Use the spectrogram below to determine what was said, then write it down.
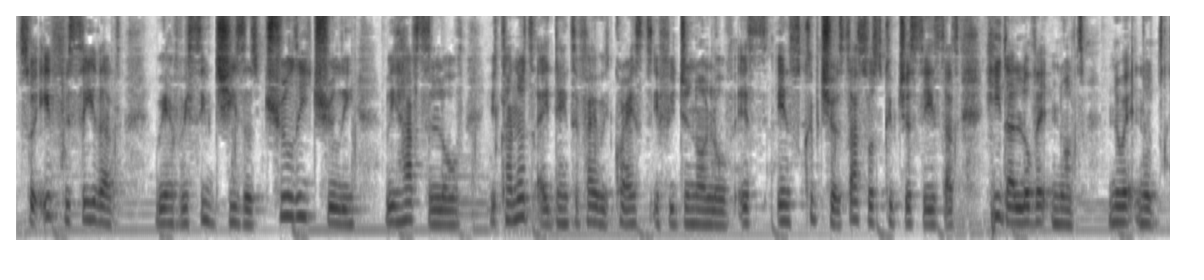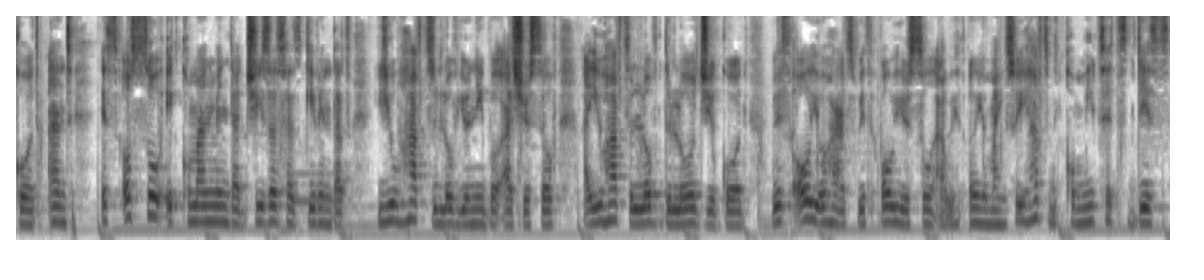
so if we say that we have received Jesus, truly, truly, we have to love. You cannot identify with Christ if you do not love. It's in scriptures. That's what scripture says that he that loveth not knoweth not God. And it's also a commandment that Jesus has given that you have to love your neighbor as yourself and you have to love the Lord your God with all your heart, with all your soul, and with all your mind. So you have to be committed to this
